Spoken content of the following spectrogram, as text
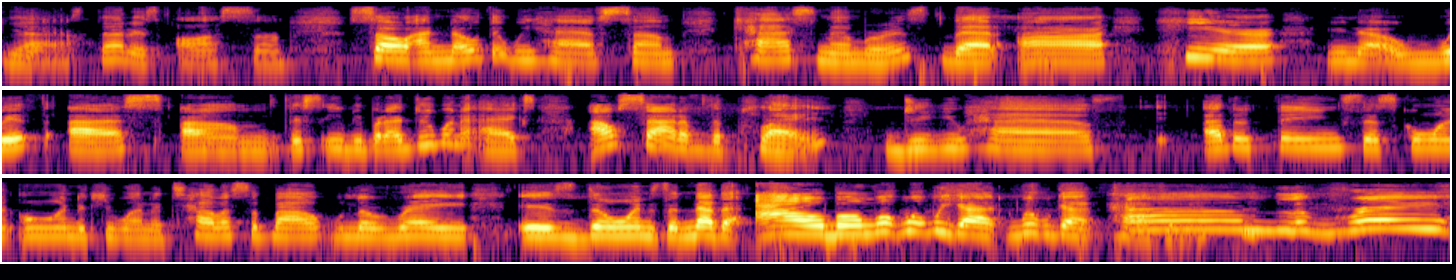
Yes, Yeah. that is awesome. So I know that we have some cast members that are here, you know, with us um, this evening. But I do want to ask, outside of the play, do you have other things that's going on that you want to tell us about? Lorraine is doing is another album. What what we got? What we got happening? Um, Lorraine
